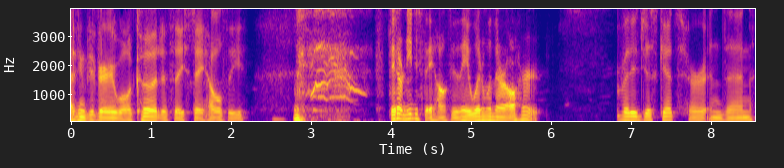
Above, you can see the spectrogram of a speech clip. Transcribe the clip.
I think they very well could if they stay healthy. they don't need to stay healthy. They win when they're all hurt. Everybody just gets hurt, and then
